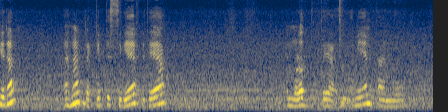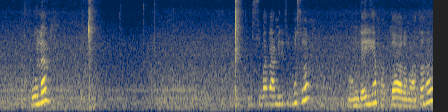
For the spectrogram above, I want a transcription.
كده. أنا ركبت السجاف بتاع المرد بتاع الأمام بتاع الكولا بصوا بقى بعمل إيه في المسرة بقوم جاية حطاها على بعضها.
